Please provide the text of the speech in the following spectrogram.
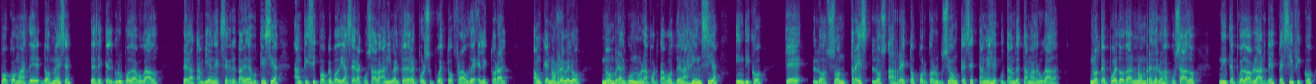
poco más de dos meses desde que el grupo de abogados de la también exsecretaria de Justicia anticipó que podía ser acusada a nivel federal por supuesto fraude electoral. Aunque no reveló nombre alguno, la portavoz de la agencia indicó que los, son tres los arrestos por corrupción que se están ejecutando esta madrugada. No te puedo dar nombres de los acusados, ni te puedo hablar de específico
